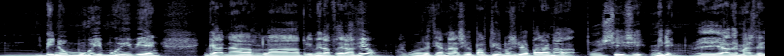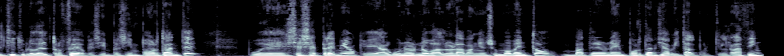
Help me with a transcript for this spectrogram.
mm, vino muy, muy bien ganar la primera federación. Algunos decían, nada, si el partido no sirve para nada. Pues sí, sí, miren, eh, además del título del trofeo, que siempre es importante, pues ese premio, que algunos no valoraban en su momento, va a tener una importancia vital, porque el Racing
